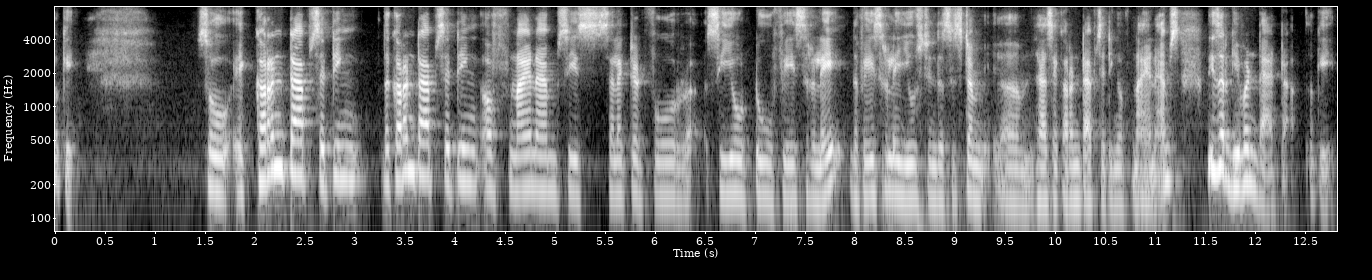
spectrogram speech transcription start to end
Okay. So a current tap setting, the current tap setting of 9 amps is selected for CO2 phase relay. The phase relay used in the system um, has a current tap setting of 9 amps. These are given data. Okay.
